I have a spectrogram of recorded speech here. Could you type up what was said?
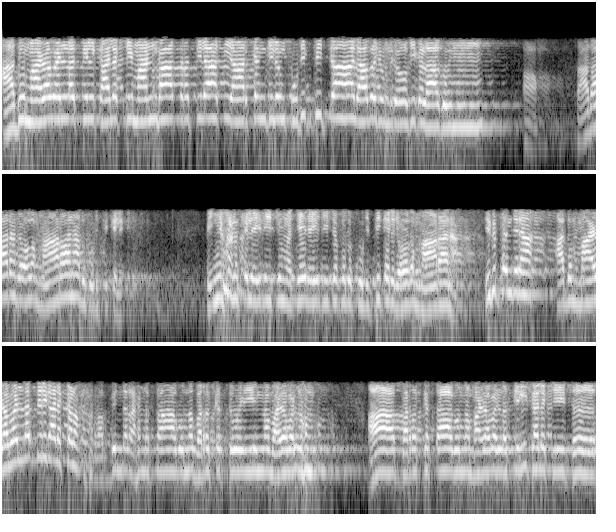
അത് മഴവെള്ളത്തിൽ കലക്കി മൺപാത്രത്തിലാക്കി ആർക്കെങ്കിലും കുടിപ്പിച്ചാൽ അവരും രോഗികളാകും. ആ സാധാരണ രോഗം മാറാനാ അത് കുടിപ്പിക്കൽ. പിഞ്ഞാണത്തിൽ എഴുതിയിട്ടും മറ്റേ എഴുതിയിട്ടൊക്കെ ഇത് കുടിപ്പിക്കൽ രോഗം മാറാനാ. ഇതിപ്പോ എന്തിനാ? അത് മഴവെള്ളത്തിൽ കലക്കണം. റബ്ബിന്റെ റഹമത്താകുന്ന പറക്കത്ത് ഒഴിയുന്ന മഴവെള്ളം. ആ പറക്കത്താകുന്ന മഴവെള്ളത്തിൽ കലക്കിയിട്ട്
